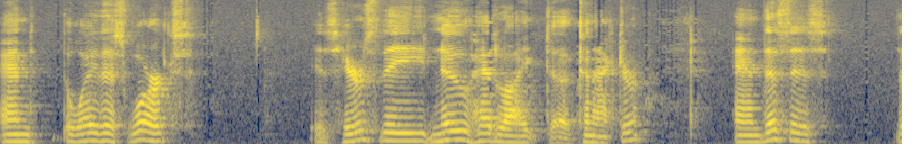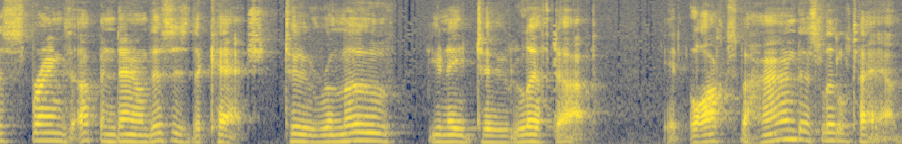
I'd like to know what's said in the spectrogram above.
And the way this works is here's the new headlight uh, connector. And this is this springs up and down. This is the catch. To remove you need to lift up. It locks behind this little tab.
